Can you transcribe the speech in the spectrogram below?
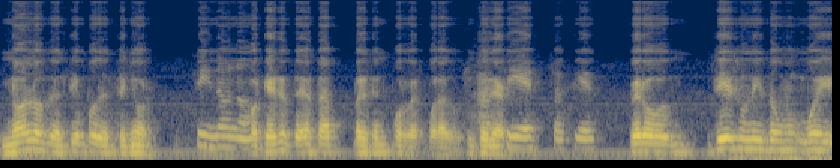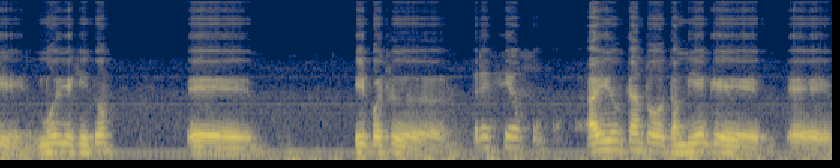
no los del tiempo del Señor. Sí, no, no. Porque ese ya está presente por, por suceder. Así es, así es. Pero sí es un himno muy, muy viejito. Eh, y pues... Eh, Precioso. Hay un canto también que eh,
